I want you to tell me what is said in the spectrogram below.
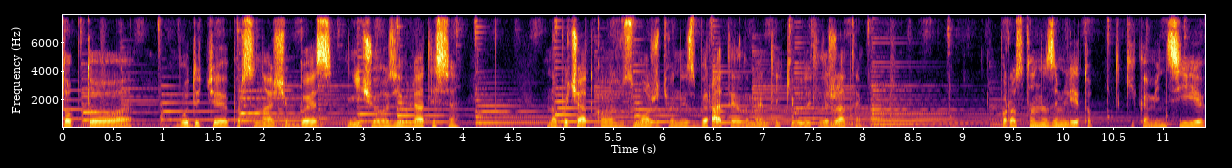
Тобто будуть персонажі без нічого з'являтися. На початку зможуть вони збирати елементи, які будуть лежати просто на землі, тобто такі камінці,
